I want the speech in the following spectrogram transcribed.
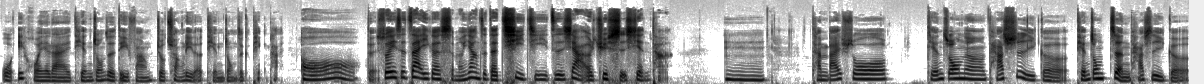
我一回来田中这个地方就创立了田中这个品牌。哦，对所以是在一个什么样子的契机之下而去实现它？嗯，坦白说，田中呢，它是一个田中镇，它是一个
